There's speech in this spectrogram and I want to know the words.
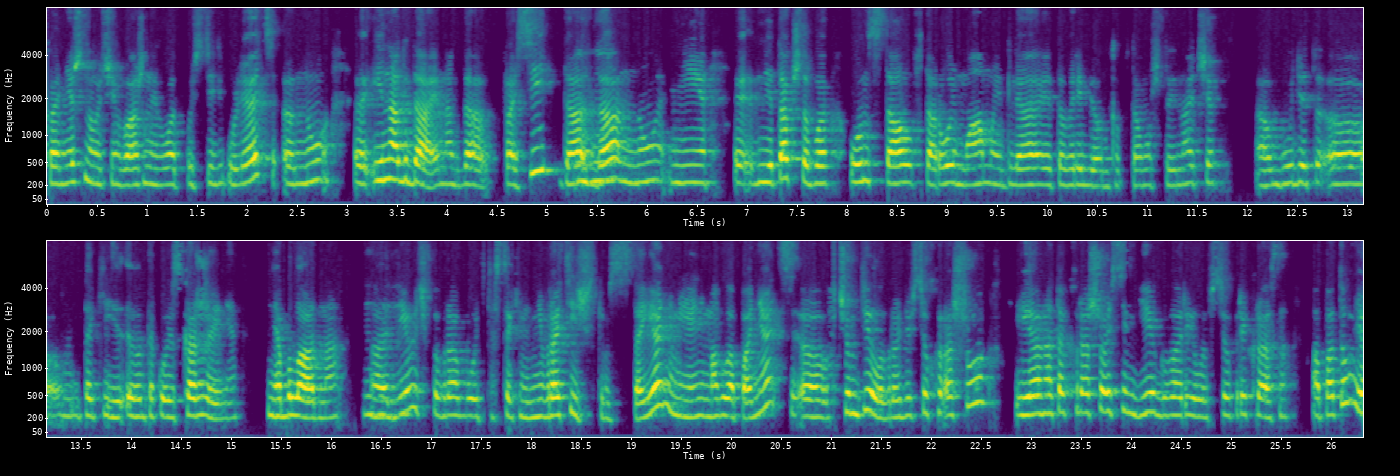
конечно, очень важно его отпустить гулять, но э, иногда, иногда просить, да, угу. да, но не, э, не так, чтобы он стал второй мамой для этого ребенка, потому что иначе будет такие, такое искажение. У меня была одна угу. девочка в работе с таким невротическим состоянием, я не могла понять, в чем дело, вроде все хорошо, и она так хорошо о семье говорила, все прекрасно. А потом я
